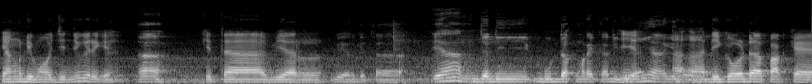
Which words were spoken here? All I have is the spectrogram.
yang dimojin juga Rik ya? Ah, kita biar biar kita ya menjadi budak mereka di Iya, dunia gitu eh, eh, digoda pakai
